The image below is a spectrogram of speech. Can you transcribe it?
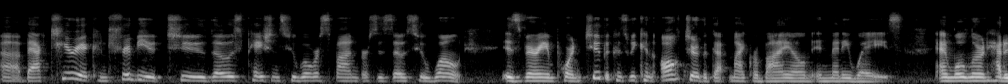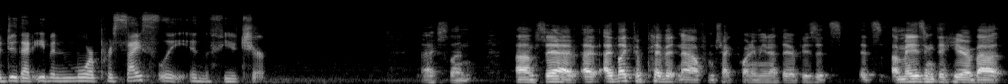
uh, bacteria contribute to those patients who will respond versus those who won't is very important too, because we can alter the gut microbiome in many ways. And we'll learn how to do that even more precisely in the future. Excellent. Um, so yeah, I, would like to pivot now from checkpoint immunotherapies. It's it's amazing to hear about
